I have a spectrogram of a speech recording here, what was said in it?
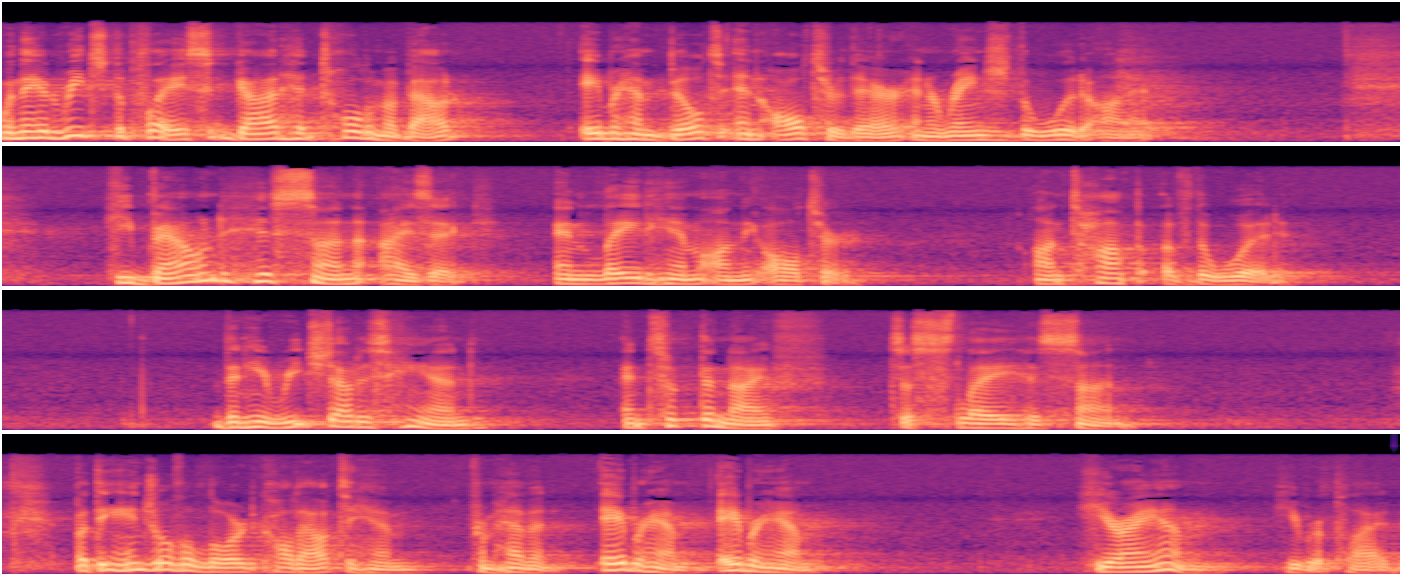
When they had reached the place God had told him about, Abraham built an altar there and arranged the wood on it. He bound his son Isaac and laid him on the altar, on top of the wood. Then he reached out his hand and took the knife to slay his son. But the angel of the Lord called out to him from heaven Abraham, Abraham. Here I am, he replied.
